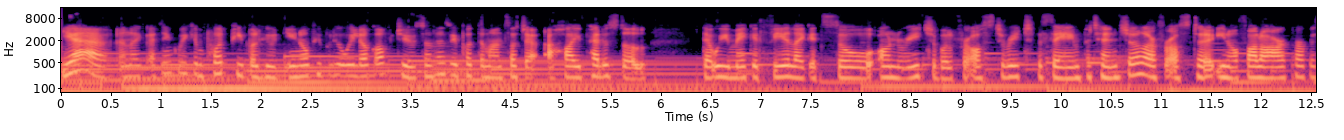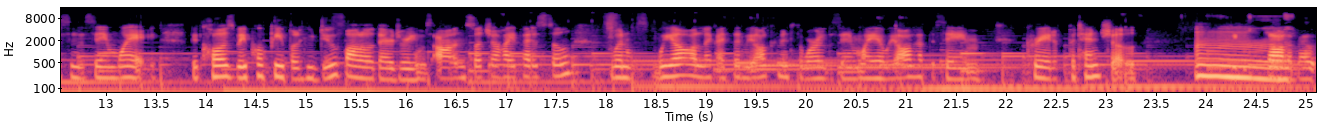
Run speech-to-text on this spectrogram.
Yeah and like i think we can put people who you know people who we look up to. Sometimes we put them on such a, a high pedestal that we make it feel like it's so unreachable for us to reach the same potential or for us to you know follow our purpose in the same way because we put people who do follow their dreams on such a high pedestal when we all like i said we all come into the world the same way we all have the same creative potential. Mm. it's all about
